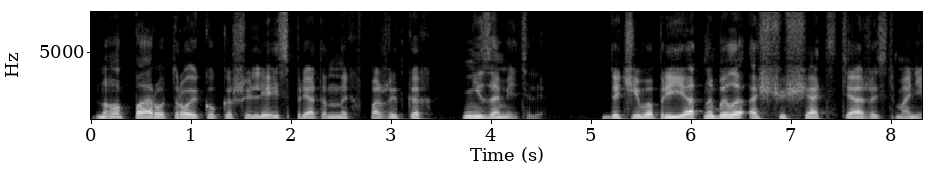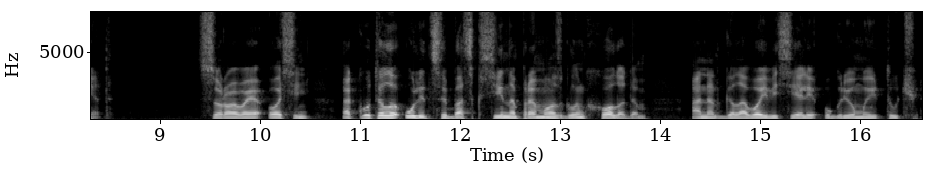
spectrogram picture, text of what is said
но пару-тройку кошелей, спрятанных в пожитках, не заметили. До чего приятно было ощущать тяжесть монет. Суровая осень окутала улицы Басксина промозглым холодом, а над головой висели угрюмые тучи.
